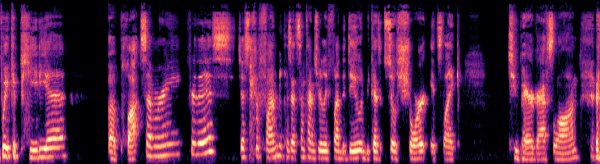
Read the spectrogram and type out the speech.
Wikipedia uh, plot summary for this just for fun because that's sometimes really fun to do and because it's so short it's like two paragraphs long.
